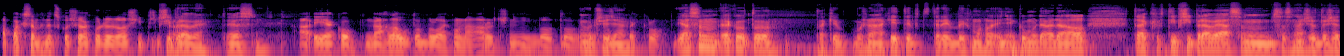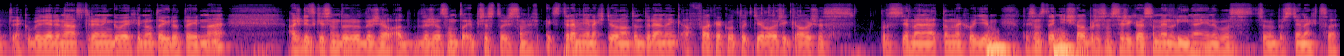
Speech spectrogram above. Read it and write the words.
a pak jsem hned skočil jako do další přípravy. Přípravy, to je jasný. A i jako na hlavu to bylo jako náročný, bylo to Určitě. Jako peklo. Já jsem jako to tak je možná nějaký tip, který bych mohl i někomu dát dál, tak v té přípravě já jsem se snažil držet jakoby 11 tréninkových jednotek do týdne a vždycky jsem to dodržel. A dodržel jsem to i přesto, že jsem extrémně nechtěl na ten trénink a fakt jako to tělo říkalo, že prostě ne, tam nechodím, tak jsem stejně šel, protože jsem si říkal, že jsem jen línej, nebo co mi prostě nechce.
